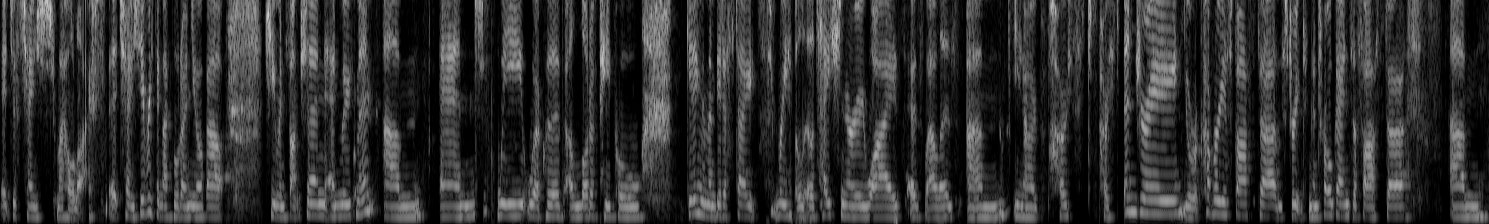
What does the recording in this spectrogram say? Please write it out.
it just changed my whole life. It changed everything I thought I knew about human function and movement. Um, and we work with a lot of people getting them in better states rehabilitationary wise as well as um, you know post post injury your recovery is faster the strength and control gains are faster um,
